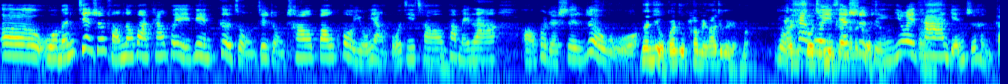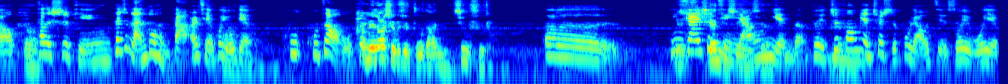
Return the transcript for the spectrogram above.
呃，我们健身房的话，他会练各种这种操，包括有氧搏击操、帕梅拉，呃，或者是热舞。那你有关注帕梅拉这个人吗？有看过一些视？频，因为他颜值很高，嗯他的视频，但是难度很大，而且会有点枯枯燥。帕梅拉是不是主打女性市场？呃，应该是挺养眼的，对这方面确实不了解，所以我也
